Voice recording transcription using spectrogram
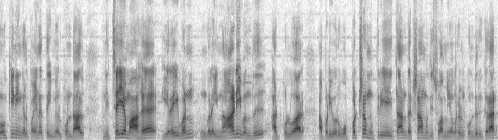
நோக்கி நீங்கள் பயணத்தை மேற்கொண்டால் நிச்சயமாக இறைவன் உங்களை நாடி வந்து ஆட்கொள்வார். அப்படி ஒரு ஒப்பற்ற முத்திரையைத்தான் தட்சிணாமூர்த்தி சுவாமி அவர்கள் கொண்டிருக்கிறார்.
